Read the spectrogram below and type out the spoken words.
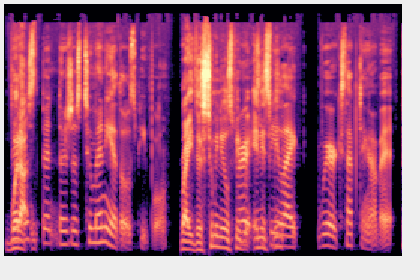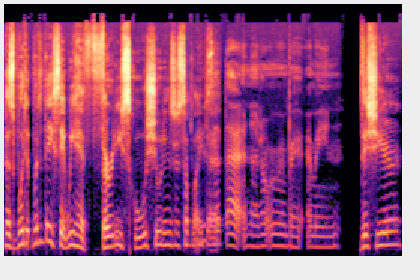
what there's I just been, there's just too many of those people. right, there's too many of those people it and to it's be been like we're accepting of it. cuz what what did they say? We had 30 school shootings or something like you that said that, and I don't remember. I mean, this year.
